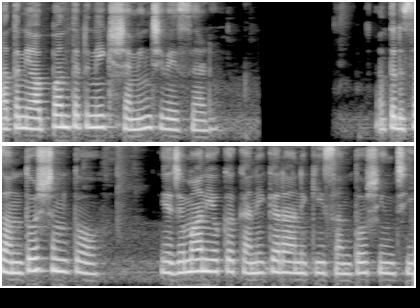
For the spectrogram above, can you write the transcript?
అతని అప్పంతటినీ క్షమించి వేశాడు. అతడు సంతోషంతో యజమాని యొక్క కనికరానికి సంతోషించి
